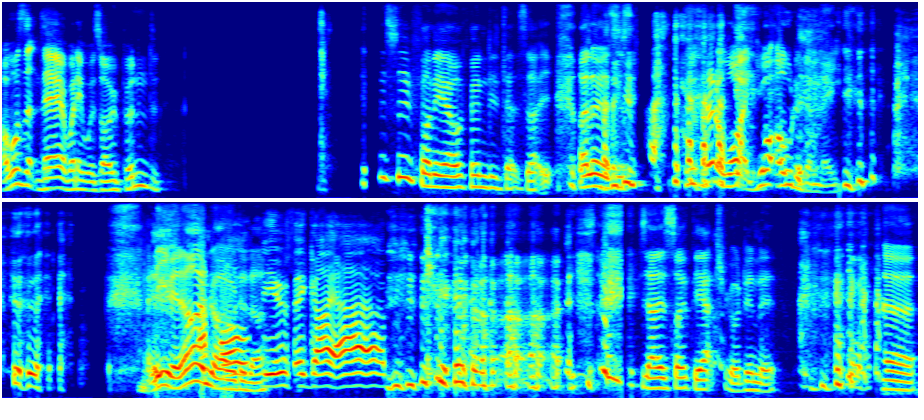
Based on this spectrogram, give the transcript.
i wasn't there when it was opened it's so funny how offended that's like. I know it's just, i don't know why you're older than me and even I'm not How old old enough. do you think I am? it sounded so theatrical, didn't it? Uh,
